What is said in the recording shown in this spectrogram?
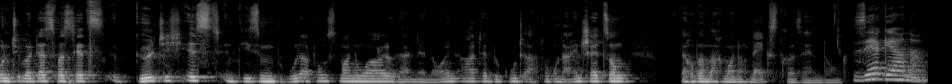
Und über das, was jetzt gültig ist in diesem Begutachtungsmanual oder in der neuen Art der Begutachtung und Einschätzung, darüber machen wir noch eine extra Sendung. Sehr gerne.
